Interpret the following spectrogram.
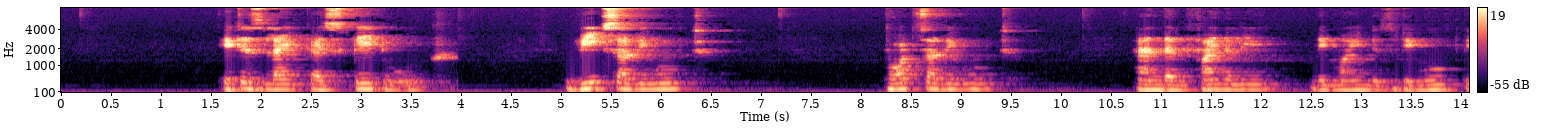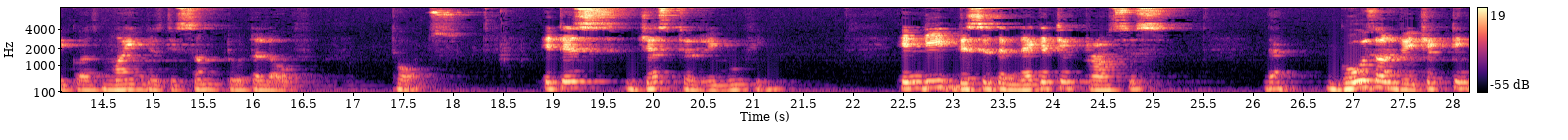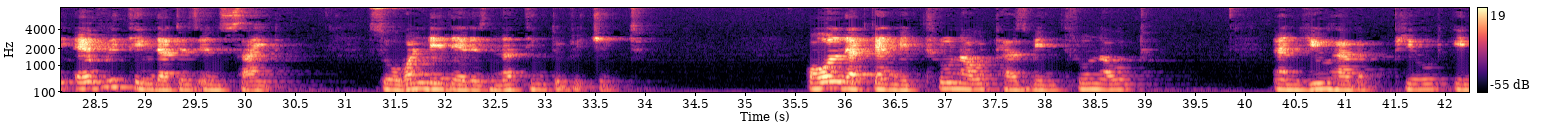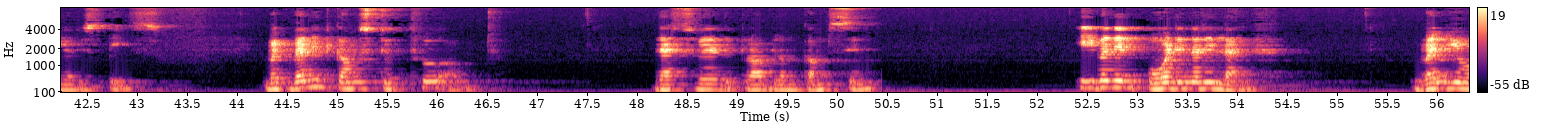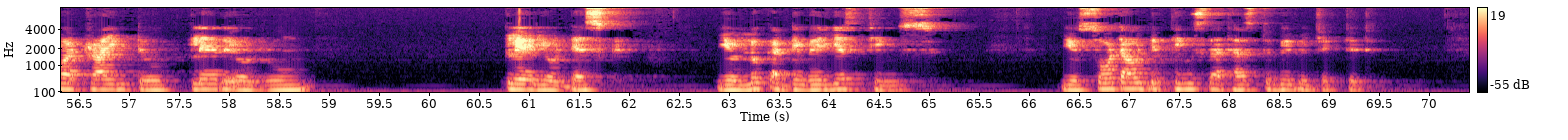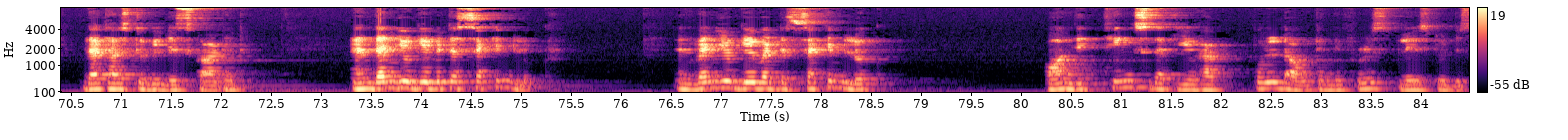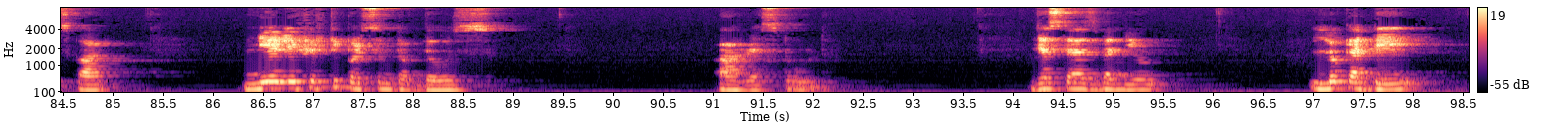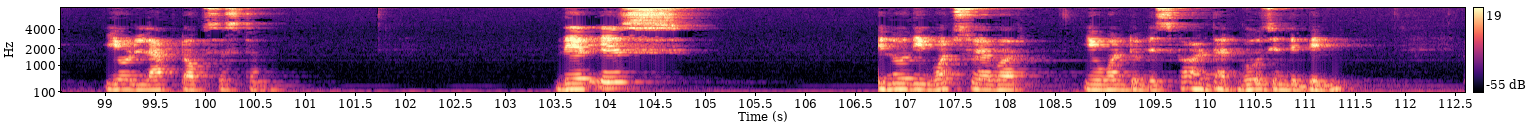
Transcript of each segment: It is like a spade work weeds are removed, thoughts are removed, and then finally the mind is removed because mind is the sum total of thoughts. It is just removing. Indeed, this is a negative process that goes on rejecting everything that is inside. So one day there is nothing to reject all that can be thrown out has been thrown out, and you have a pure inner space. But when it comes to throw out, that's where the problem comes in. Even in ordinary life, when you are trying to clear your room, clear your desk, you look at the various things you sort out the things that has to be rejected, that has to be discarded, and then you give it a second look. And when you give it a second look on the things that you have pulled out in the first place to discard, nearly 50% of those are restored. Just as when you look at the your laptop system there is you know the whatsoever you want to discard that goes in the bin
